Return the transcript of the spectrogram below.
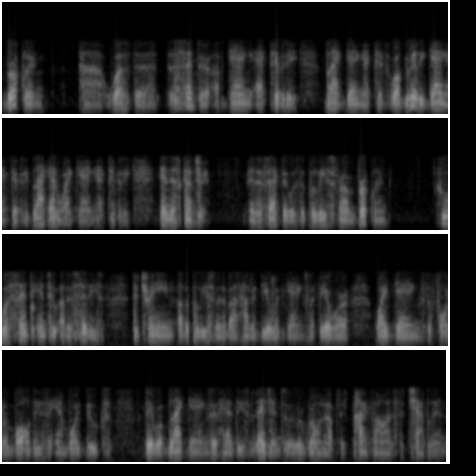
Brooklyn uh, was the the center of gang activity, black gang activity. Well, really gang activity, black and white gang activity in this country. And in fact, it was the police from Brooklyn who were sent into other cities to train other policemen about how to deal with gangs. But there were white gangs, the Fordham Baldies, the Amboy Dukes. There were black gangs that had these legends when we were growing up: the Pythons, the Chaplains,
